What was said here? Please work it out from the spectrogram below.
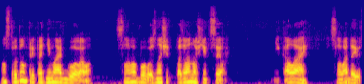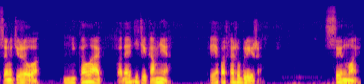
Он с трудом приподнимает голову. Слава богу, значит, позвоночник цел. «Николай!» Слова даются ему тяжело. «Николай, подойдите ко мне!» И я подхожу ближе. «Сын мой,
